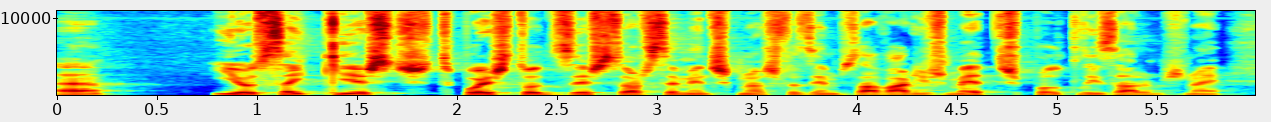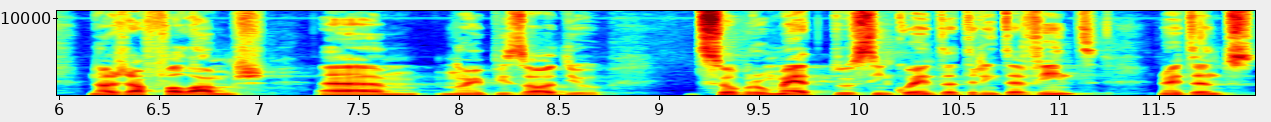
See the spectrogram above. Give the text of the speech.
Uh, e eu sei que estes, depois de todos estes orçamentos que nós fazemos, há vários métodos para utilizarmos, não é? Nós já falámos um, num episódio sobre o método 50, 30, 20, no entanto,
